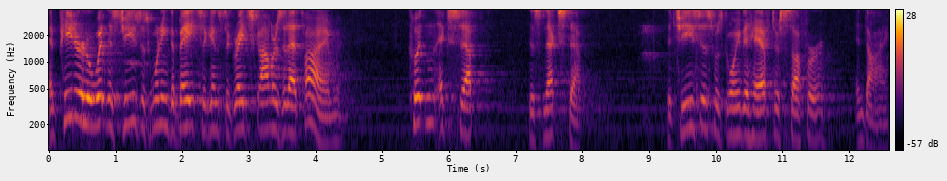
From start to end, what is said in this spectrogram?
and Peter, who witnessed Jesus winning debates against the great scholars of that time, couldn't accept this next step that Jesus was going to have to suffer and die.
